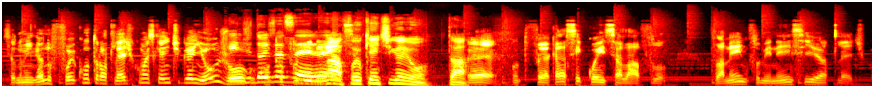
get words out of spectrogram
Se eu não me engano, foi contra o Atlético, mas que a gente ganhou o jogo. de 2 a contra o 0, Fluminense. Ah, foi o que a gente ganhou. Tá. É, foi aquela sequência lá, Flamengo, Fluminense e Atlético.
